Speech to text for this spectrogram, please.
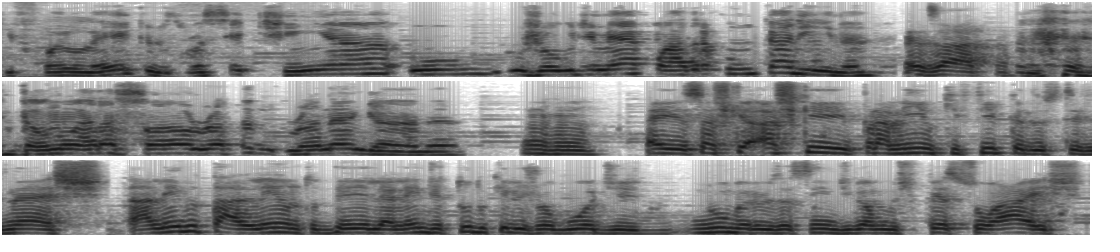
que foi o Lakers, você tinha o, o jogo de meia quadra com o Karim, né? Exato. então não era só run, run and né? Uhum. É isso, acho que, acho que para mim o que fica do Steve Nash, além do talento dele, além de tudo que ele jogou de números, assim, digamos, pessoais,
